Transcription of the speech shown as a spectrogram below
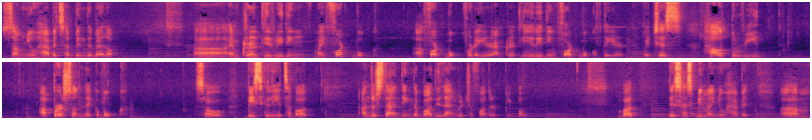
Some new habits have been developed. Uh, I'm currently reading my fourth book, uh, fourth book for the year. I'm currently reading fourth book of the year, which is how to read a person like a book. So basically, it's about understanding the body language of other people. But this has been my new habit. Um,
